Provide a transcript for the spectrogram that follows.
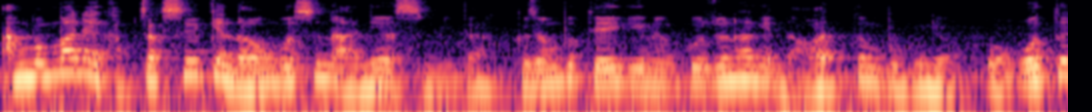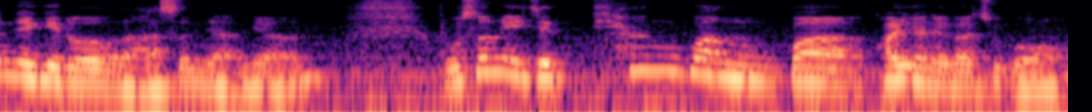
한 번만에 갑작스럽게 나온 것은 아니었습니다. 그 전부터 얘기는 꾸준하게 나왔던 부분이었고 어떤 얘기로 나왔었냐면 우선 이제 태양광과 관련해 가지고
